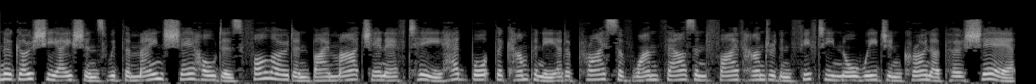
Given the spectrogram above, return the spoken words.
Negotiations with the main shareholders followed and by March NFT had bought the company at a price of 1550 Norwegian kroner per share,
